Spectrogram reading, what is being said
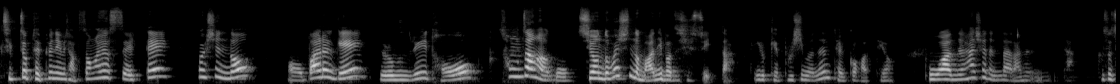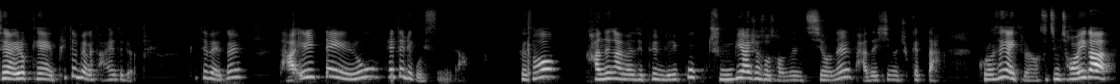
직접 대표님이 작성하셨을 때 훨씬 더 어, 빠르게 여러분들이 더 성장하고 지원도 훨씬 더 많이 받으실 수 있다. 이렇게 보시면 될 것 같아요. 보완을 하셔야 된다라는 의미입니다. 그래서 제가 이렇게 피드백을 다 해드려요. 피드백을 다 1대1로 해드리고 있습니다. 그래서 가능하면 대표님들이 꼭 준비하셔서 저는 지원을 받으시면 좋겠다. 그런 생각이 들어요. 그래서 지금 저희가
